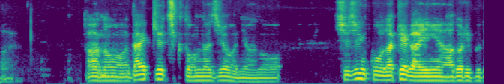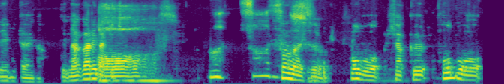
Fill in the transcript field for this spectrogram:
はい。あのー大宮地区と同じように、あの主人公だけが延々アドリブでみたいな。で、流れあだけあ、あそう。そうなんですよ。ほぼ100、ほぼ、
